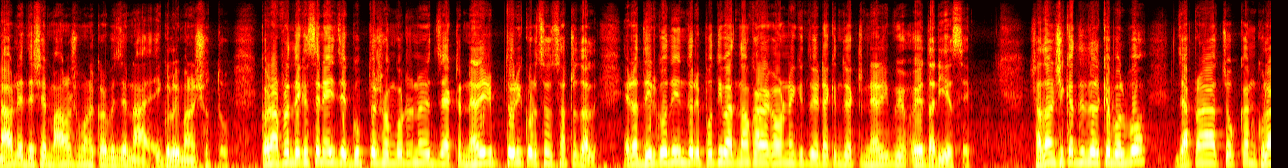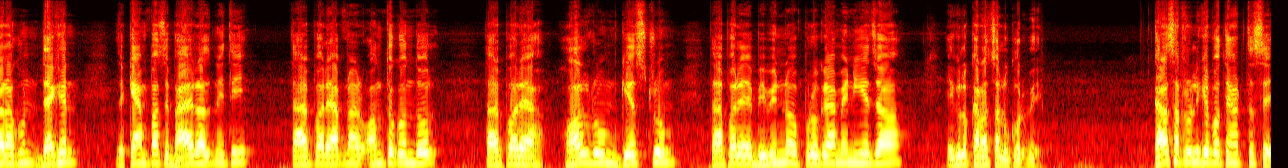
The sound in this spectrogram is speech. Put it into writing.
না হলে দেশের মানুষ মনে করবে যে না, এগুলোই মানে সত্য। কারণ আপনারা দেখেছেন এই যে গুপ্ত সংগঠনের যে একটা ন্যারেটিভ তৈরি করেছে ছাত্রদল, এটা দীর্ঘদিন ধরে প্রতিবাদ না করার কারণে কিন্তু এটা কিন্তু একটা ন্যারেটিভ হয়ে দাঁড়িয়েছে। সাধারণ শিক্ষার্থীদেরকে বলব যে আপনারা চোখ কান খোলা রাখুন, দেখেন যে ক্যাম্পাসে ভাইয়ের রাজনীতি তারপরে আপনার অন্তকন্দল, তারপরে হল রুম গেস্ট রুম তারপরে বিভিন্ন প্রোগ্রামে নিয়ে যাওয়া, এগুলো কারা চালু করবে? কারা ছাত্রলীগের পথে হাঁটতেছে?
